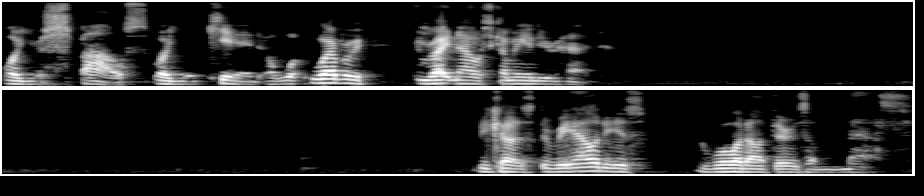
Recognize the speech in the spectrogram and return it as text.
or your spouse or your kid or wh- whoever right now is coming into your head. Because the reality is, the world out there is a mess.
